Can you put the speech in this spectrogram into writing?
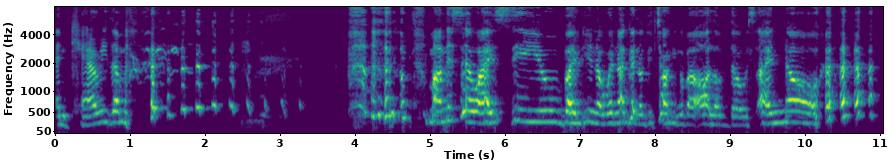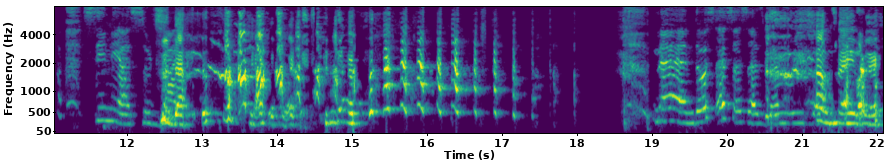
and carry them. Mommy said, oh, I see you, but you know, we're not going to be talking about all of those. I know. Senior So Sudan. Man, those SSS memories. Amazing.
